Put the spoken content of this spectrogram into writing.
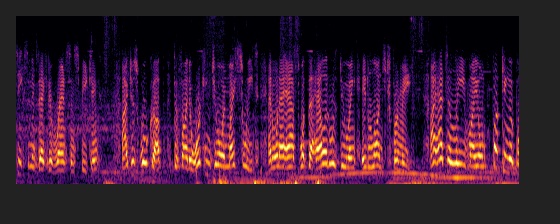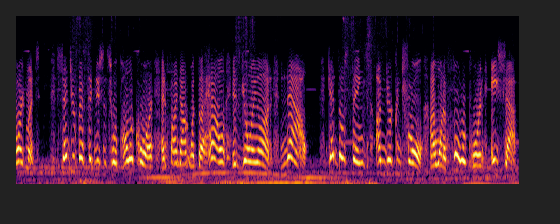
Seegson executive Ransom speaking. I just woke up to find a working Joe in my suite, and when I asked what the hell it was doing, it lunged for me. I had to leave my own fucking apartment. Send your best technicians to Apollo Core and find out what the hell is going on. Now! Get those things under control. I want a full report ASAP.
